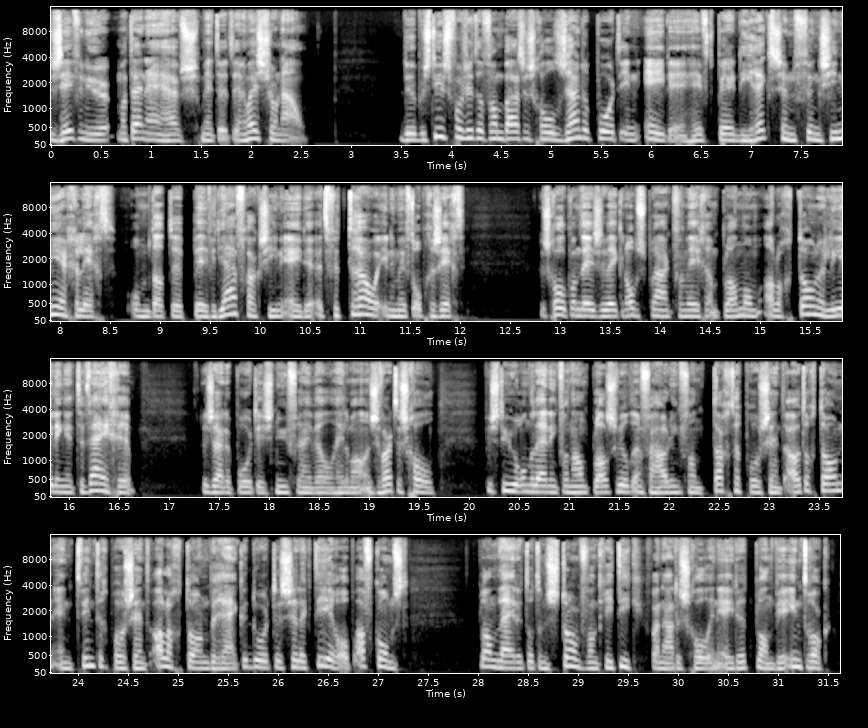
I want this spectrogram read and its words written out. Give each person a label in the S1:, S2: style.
S1: 7 uur, Martijn Nijhuis met het NOS-journaal. De bestuursvoorzitter van basisschool Zuiderpoort in Ede... heeft per direct zijn functie neergelegd... omdat de PvdA-fractie in Ede het vertrouwen in hem heeft opgezegd. De school kwam deze week in opspraak vanwege een plan... om allochtone leerlingen te weigeren. De Zuiderpoort is nu vrijwel helemaal een zwarte school. Bestuur onder leiding van Han Plas wilde een verhouding van 80% autochtoon... en 20% allochtoon bereiken door te selecteren op afkomst plan leidde tot een storm van kritiek... waarna de school in Ede het plan weer introk.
